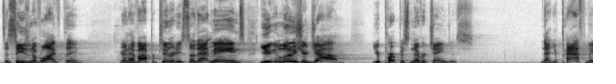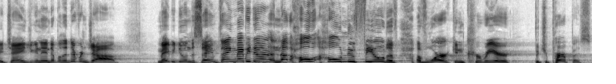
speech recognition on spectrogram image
It's a season of life thing. You're going to have opportunities. So that means you can lose your job. Your purpose never changes. Now, your path may change. You're going to end up with a different job maybe doing the same thing, maybe doing another whole, whole new field of, of work and career, but your purpose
